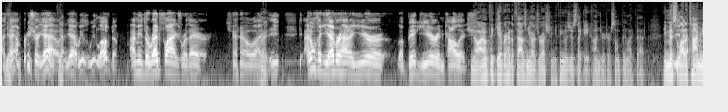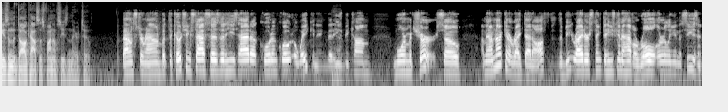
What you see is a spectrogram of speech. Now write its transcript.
I Yep. think. I'm pretty sure. Yeah, Yep. yeah, we we loved him. I mean, the red flags were there. You know, like Right. he, I don't think he ever had a year, a big year in college. No, I don't think he ever had a thousand yards rushing. I think it was just like 800 or something like that. He missed a lot of time, and he's in the doghouse his final season there too. bounced around, but the coaching staff says that he's had a quote unquote awakening, that he's become more mature. So, I mean, I'm not going to write that off. The beat writers think that he's going to have a role early in the season.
